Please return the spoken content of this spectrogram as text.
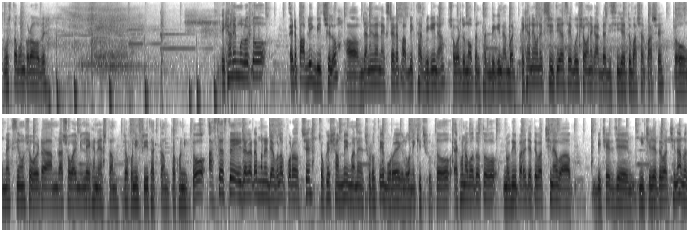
উপস্থাপন করা হবে। এখানে মূলত এটা পাবলিক বিচ ছিল। জানি না নেক্সট এটা পাবলিক থাকবে কি না সবার জন্য ওপেন থাকবে কি না বাট এখানে অনেক স্মৃতি আছে, বসে অনেক আড্ডা দিছি যেহেতু বাসার পাশে। তো ম্যাক্সিমাম সময়টা আমরা সবাই মিলে এখানে আসতাম, যখনই ফ্রি থাকতাম তখনই। তো আস্তে আস্তে এই জায়গাটা মানে ডেভেলপ করা হচ্ছে, চোখের সামনেই মানে ছোট থেকে বড় হয়ে গেলো অনেক কিছু। তো এখন আপাতত নদীর পাড়ে যেতে পারছি না বা বিচের যে নিচে যেতে পারছি না, আমরা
